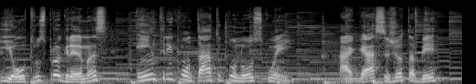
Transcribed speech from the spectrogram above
e outros programas, entre em contato conosco em hcjb.com.br.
